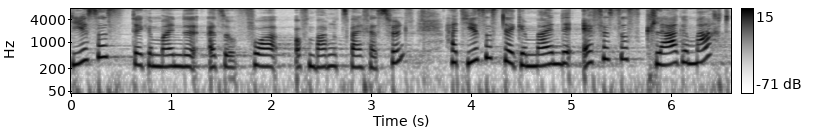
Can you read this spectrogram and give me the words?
Jesus der Gemeinde, also vor Offenbarung 2, Vers 5, hat Jesus der Gemeinde Ephesus klar gemacht,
